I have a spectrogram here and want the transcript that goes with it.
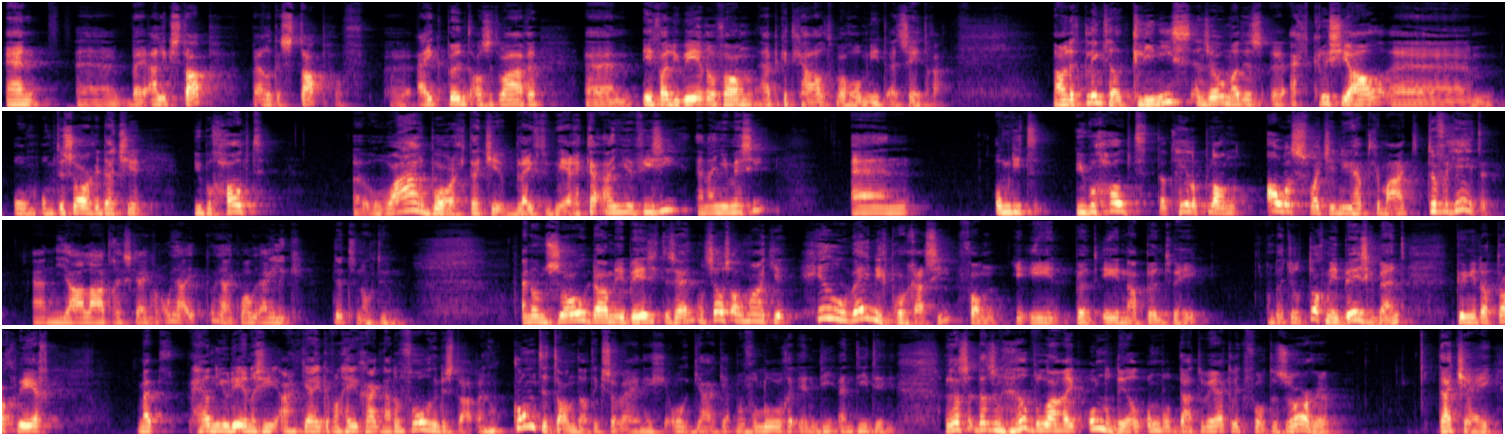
En uh, bij elke stap, bij elke stap of uh, eikpunt als het ware, um, evalueren van heb ik het gehaald, waarom niet, et cetera. Nou, dat klinkt heel klinisch en zo, maar het is echt cruciaal ehm, om, om te zorgen dat je überhaupt waarborgt dat je blijft werken aan je visie en aan je missie. En om niet überhaupt dat hele plan, alles wat je nu hebt gemaakt, te vergeten. En een jaar later eens kijken van, oh ja, ik, oh ja, ik wou eigenlijk dit nog doen. En om zo daarmee bezig te zijn, want zelfs al maak je heel weinig progressie van je 1, punt 1 naar punt 2, Omdat je er toch mee bezig bent, kun je daar toch weer met hernieuwde energie aan kijken van hey, ga ik naar de volgende stap? En hoe komt het dan dat ik zo weinig, oh ja, ik heb me verloren in die en die dingen. Dus dat is, een heel belangrijk onderdeel om er daadwerkelijk voor te zorgen dat jij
